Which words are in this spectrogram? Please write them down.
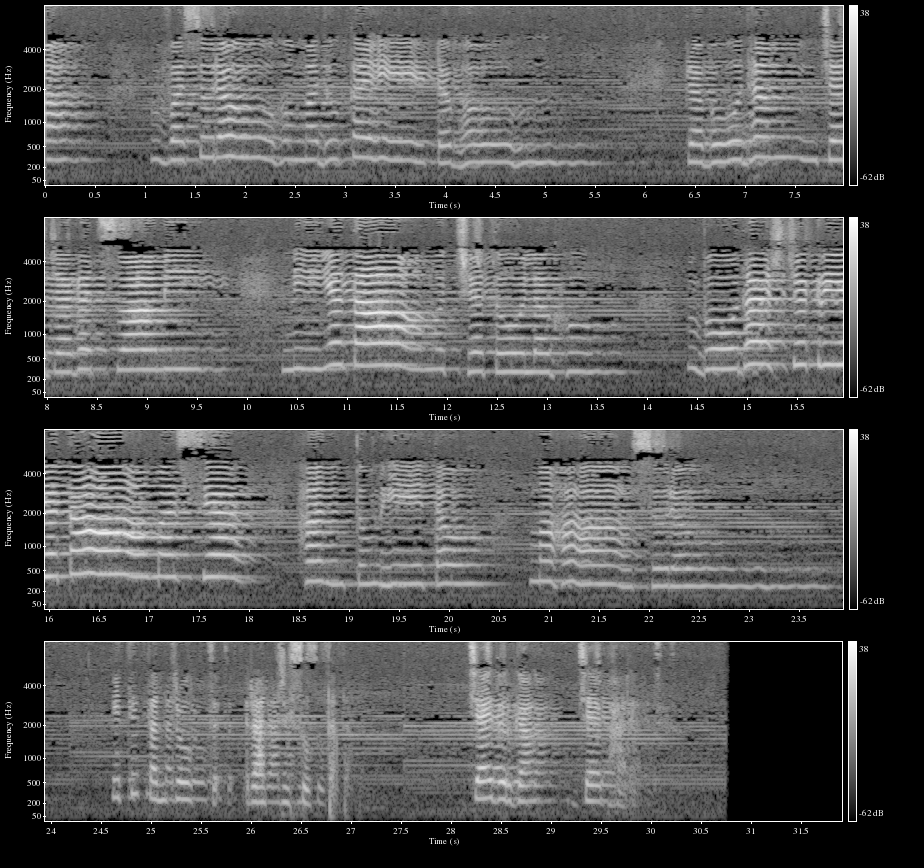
वसुरौः मधुकैटभौ। प्रबोधं च जगत्स्वामी नीयतामुच्यतो लघु। बोधश्च क्रियतामस्य हन्तुमेतौ महासुरौ। इति तन्त्रोक्त रात्रि सूक्त जय दुर्गा जय भारत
